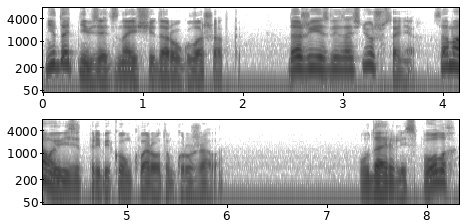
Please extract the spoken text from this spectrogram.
Не дать не взять знающая дорогу лошадка. Даже если заснешь в санях, сама вывезет прибегом к воротам кружала. Ударились с полох,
